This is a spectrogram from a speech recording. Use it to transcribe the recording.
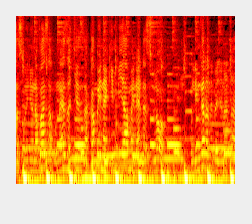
tempos wenye unaweza cheza. Kama inakimbia ama inaenda slow kulingana na venye unataka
